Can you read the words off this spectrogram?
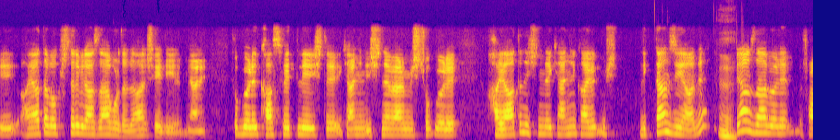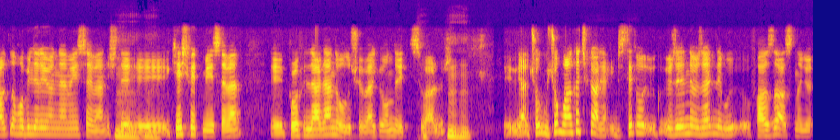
e, hayata bakışları biraz daha burada, daha şey diyelim. Yani çok böyle kasvetli, işte kendini işine vermiş, çok böyle hayatın içinde kendini kaybetmişlikten ziyade Evet. biraz daha böyle farklı hobilere yönlenmeyi seven, işte Hı, e, keşfetmeyi seven e, profillerden de oluşuyor. Belki onun da etkisi vardır. Hı hı. E, yani çok birçok marka çıkar. Yani bisiklet özelinde özellikle bu fazla aslında gö-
